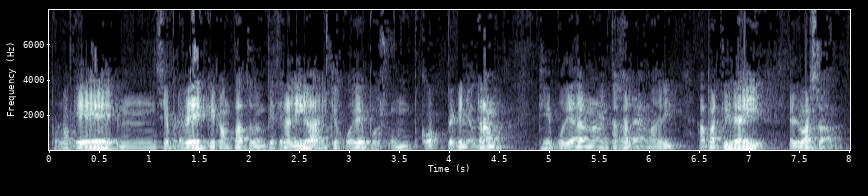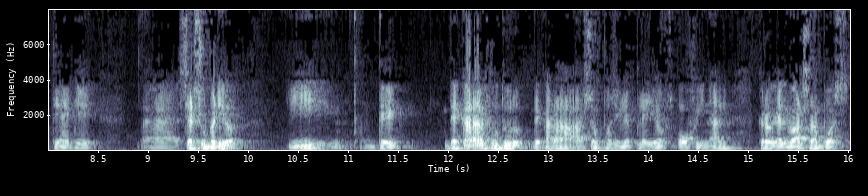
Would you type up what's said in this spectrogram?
por lo que mm, se prevé que Campazo empiece la liga y que juegue pues un pequeño tramo, que podría dar una ventaja al Real Madrid. A partir de ahí, el Barça tiene que eh, ser superior y de, de cara al futuro, de cara a esos posibles playoffs o final, creo que el Barça pues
